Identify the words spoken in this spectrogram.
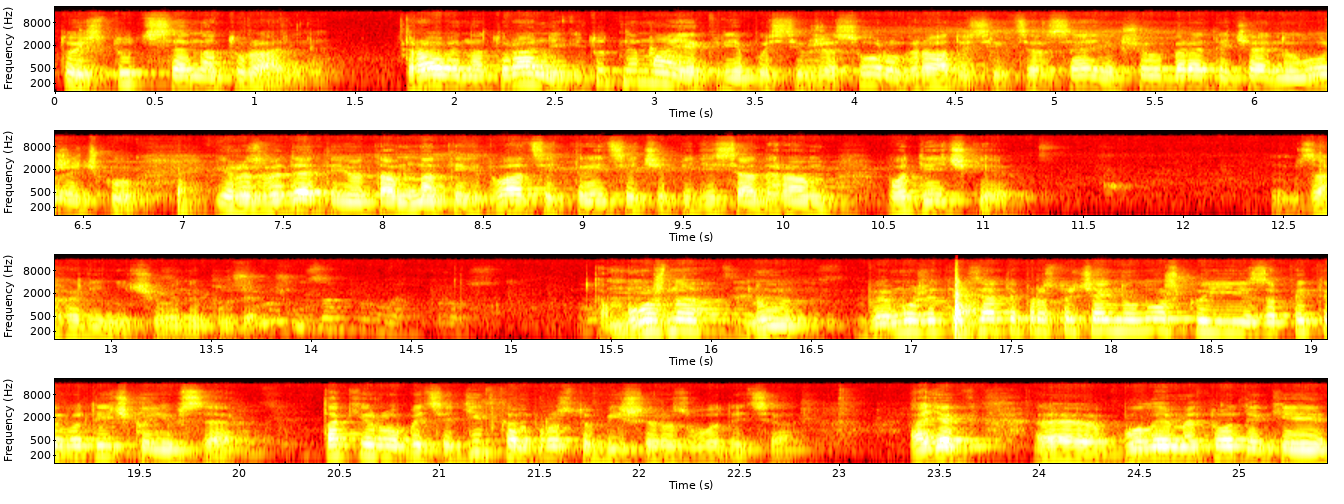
Тобто тут все натуральне. Трави натуральні, і тут немає крепості вже 40 градусів, це все. Якщо ви берете чайну ложечку і розведете його там на тих 20, 30 чи 50 грам водички, взагалі нічого не буде. Можна запивати просто. Та можна, ну ви можете взяти просто чайну ложку і запити водичкою і все. Так і робиться. Діткам просто більше розводиться. А як е, були методики,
